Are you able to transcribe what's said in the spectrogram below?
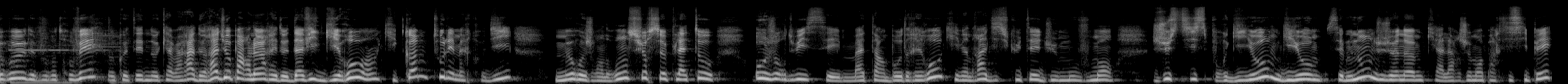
heureux de vous retrouver aux côtés de nos camarades de Radio Parleur et de David Guiraud, hein, qui, comme tous les mercredis, me rejoindront sur ce plateau. Aujourd'hui, c'est Matin Baudrero qui viendra discuter du mouvement Justice pour Guillaume. Guillaume, c'est le nom du jeune homme qui a largement participé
